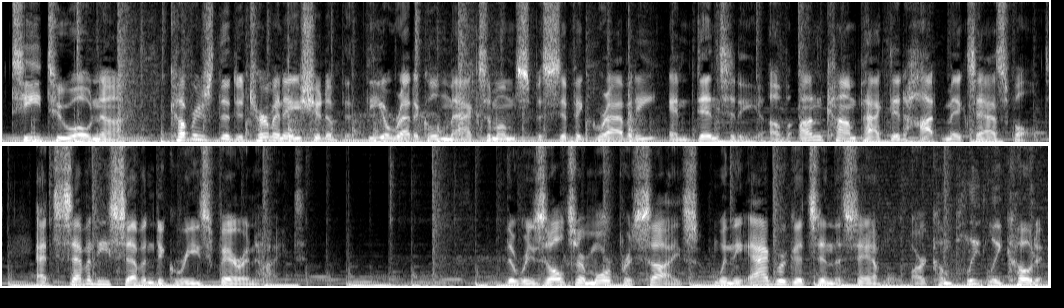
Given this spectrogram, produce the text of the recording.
T209 covers the determination of the theoretical maximum specific gravity and density of uncompacted hot mix asphalt at 77 degrees Fahrenheit. The results are more precise when the aggregates in the sample are completely coated,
